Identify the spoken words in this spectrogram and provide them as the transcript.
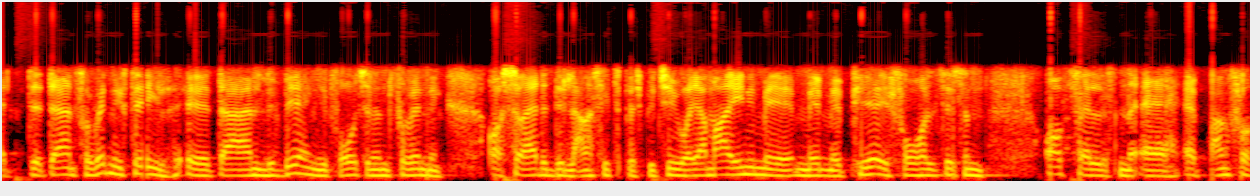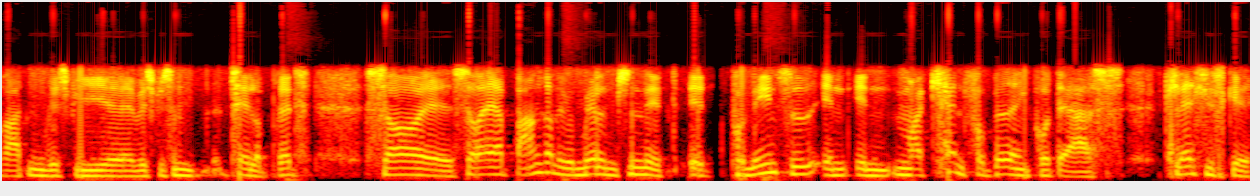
at øh, der er en forventningsdel, øh, der er en levering i forhold til den forventning, og så er det det langsigtede perspektiv. Og jeg er meget enig med, med, med Per i forhold til sådan opfattelsen af, af bankforretning, hvis vi, øh, hvis vi sådan taler bredt, så, så er bankerne jo mellem sådan et, et på den ene side en, en markant forbedring på deres klassiske øh,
